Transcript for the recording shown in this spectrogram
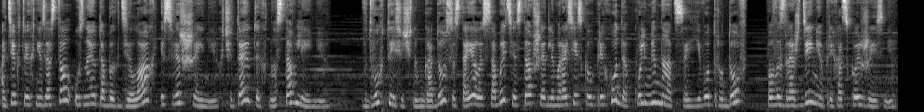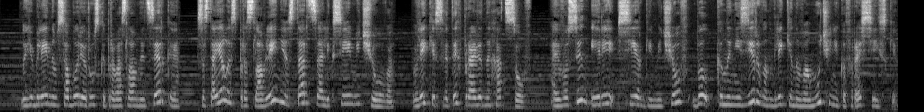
а те, кто их не застал, узнают об их делах и свершениях, читают их наставления. В 2000 году состоялось событие, ставшее для Моросийского прихода кульминацией его трудов по возрождению приходской жизни. На юбилейном соборе Русской Православной Церкви состоялось прославление старца Алексея Мечева в лике святых праведных отцов – а его сын Иерей Сергий Мечев был канонизирован в лике новомучеников российских.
